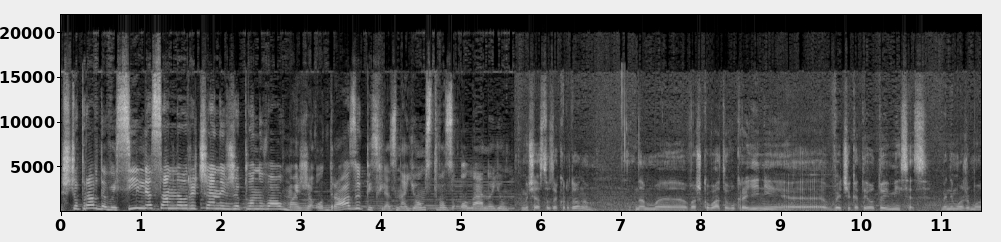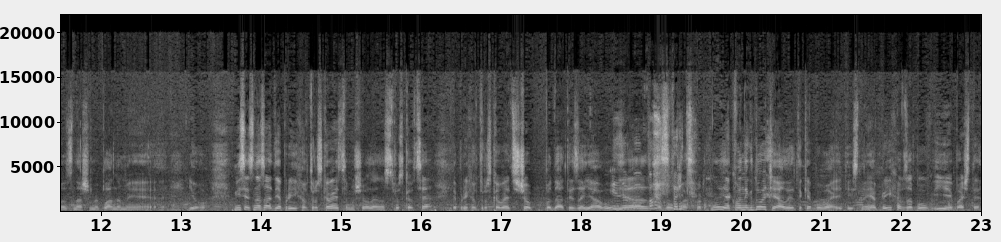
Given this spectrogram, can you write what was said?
Щоправда, весілля сам наречений вже планував майже одразу після знайомства з Оленою. Ми часто за кордоном. Нам е, важкувато в Україні е, вичекати отой місяць. Ми не можемо з нашими планами його. Місяць назад я приїхав в Трускавець, тому що Олена з Трускавця. Я приїхав в Трускавець, щоб подати заяву. І я забув паспорт. паспорт. Ну як в анекдоті, але таке буває дійсно. Я приїхав, забув і бачите,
